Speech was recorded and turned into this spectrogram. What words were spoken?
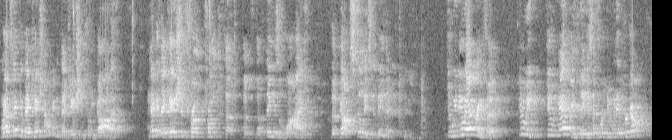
When I take a vacation, I take a vacation from God. I take a vacation from, from the, the, the things of life, but God still needs to be there. Do we do everything? Do we do everything as if we're doing it for God?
